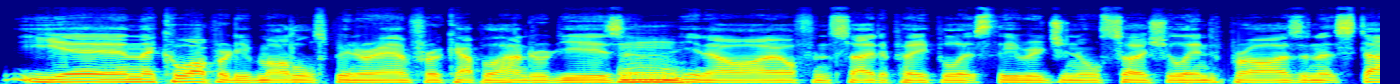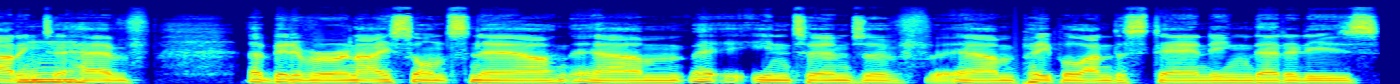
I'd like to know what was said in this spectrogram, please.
Yeah, and the cooperative model's been around for a couple of hundred years. And, you know, I often say to people it's the original social enterprise and it's starting to have a bit of a renaissance now um, in terms of um, people understanding that it is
